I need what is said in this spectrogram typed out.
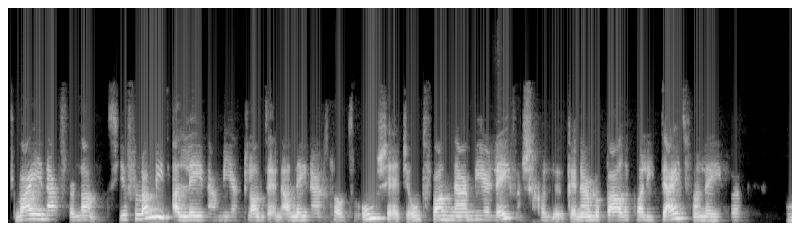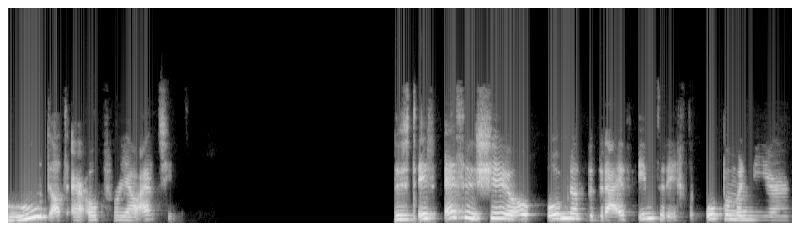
waar je naar verlangt. Je verlangt niet alleen naar meer klanten en alleen naar een grotere omzet. Je ontvangt naar meer levensgeluk en naar een bepaalde kwaliteit van leven. Hoe dat er ook voor jou uitziet. Dus het is essentieel om dat bedrijf in te richten op een manier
